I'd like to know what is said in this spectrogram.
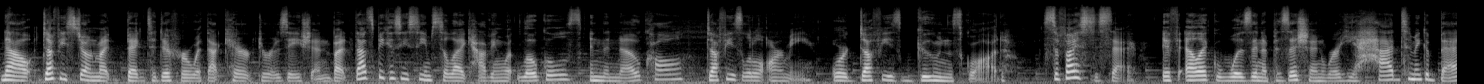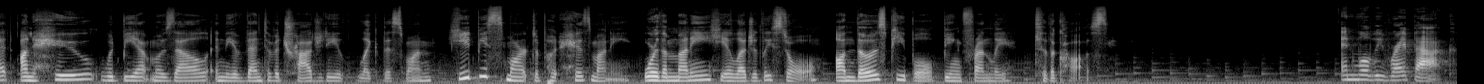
Now, Duffy Stone might beg to differ with that characterization, but that's because he seems to like having what locals in the know call Duffy's Little Army or Duffy's Goon Squad. Suffice to say, if Alec was in a position where he had to make a bet on who would be at Moselle in the event of a tragedy like this one, he'd be smart to put his money, or the money he allegedly stole, on those people being friendly to the cause. And we'll be right back.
